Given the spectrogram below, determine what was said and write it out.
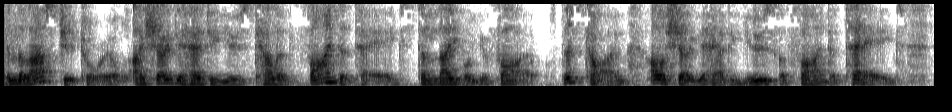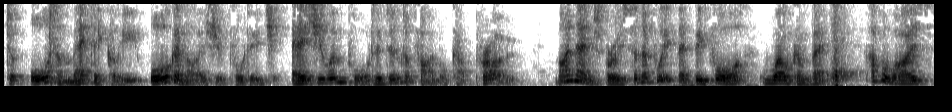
In the last tutorial, I showed you how to use coloured Finder tags to label your files. This time, I'll show you how to use the Finder tags to automatically organise your footage as you import it into Final Cut Pro. My name's Bruce, and if we've met before, welcome back. Otherwise,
